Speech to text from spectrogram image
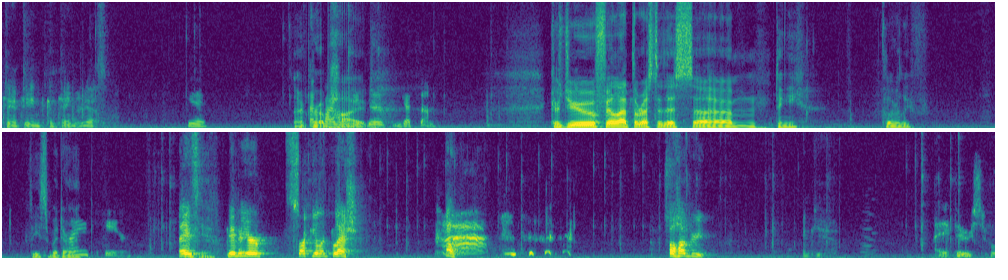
A canteen container, yes. Yeah. Uh, That's grub why we hide. need to get some. Could you fill out the rest of this um thingy? Cloverleaf? Please, my darling. I can. Hey, Thank you. give me your succulent flesh. Oh, so hungry. Thank you. I thirst for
